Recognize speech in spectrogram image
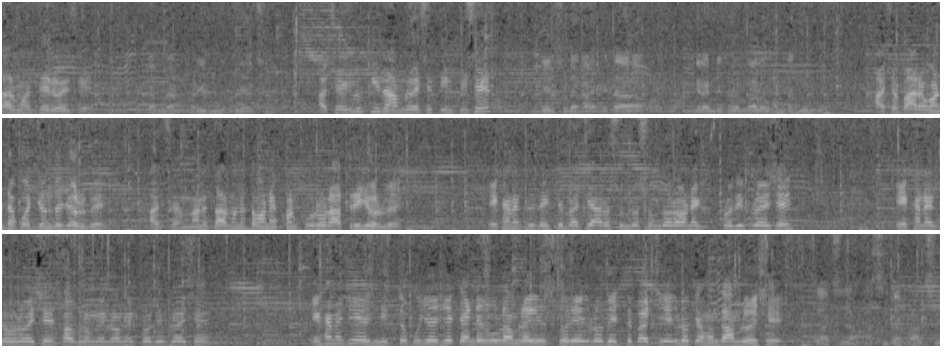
তার মধ্যে রয়েছে। এটা আপনার হাড়ির মধ্যে আছে। আচ্ছা এগুলো কি দাম রয়েছে? তিন পিসের? দেড়শো টাকা। এটা গ্যারান্টি বারো ঘণ্টা চলবে আচ্ছা বারো ঘণ্টা পর্যন্ত জ্বলবে। আচ্ছা মানে তার মানে তো অনেকক্ষণ পুরো রাত্রি জ্বলবে। এখানে তো দেখতে পাচ্ছি আরও সুন্দর সুন্দর অনেক প্রদীপ রয়েছে। এখানে তো রয়েছে সব রঙিন রঙের প্রদীপ রয়েছে। এখানে যে নিত্য পুজোয় যে ক্যান্ডেলগুলো আমরা ইউজ করি এগুলো দেখতে পাচ্ছি। এগুলো কেমন দাম রয়েছে? এটা আশি টাকা আছে।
